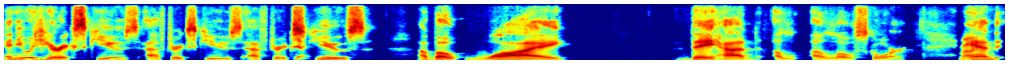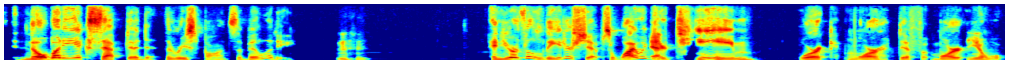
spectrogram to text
and you would hear excuse after excuse after excuse yeah. about why they had a, a low score right. and nobody accepted the responsibility mm-hmm. and you're the leadership so why would yeah. your team work more diff more you know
